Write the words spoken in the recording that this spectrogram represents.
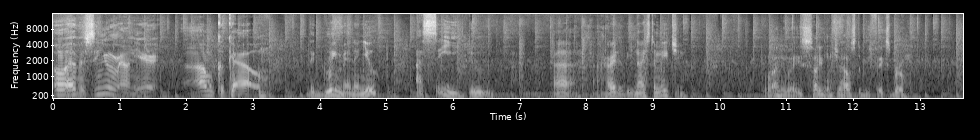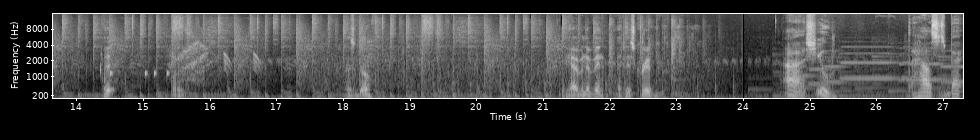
Oh, I haven't seen you around here. I'm Cacao, the Gleeman, and you? I see, dude. Ah, I heard of you. Nice to meet you. Well, anyways, how you want your house to be fixed, bro? Hey, wait. Let's go. We have an event at his crib. Ah, shoo. The house is back.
